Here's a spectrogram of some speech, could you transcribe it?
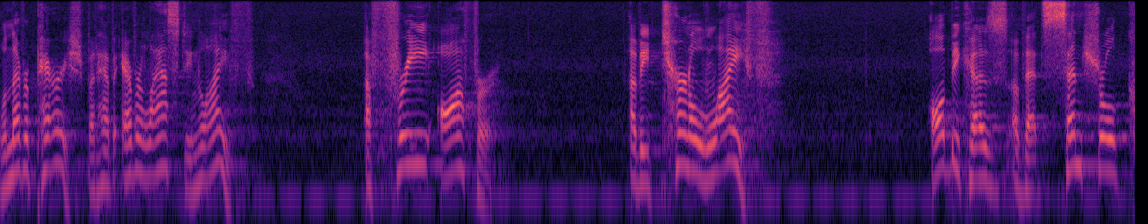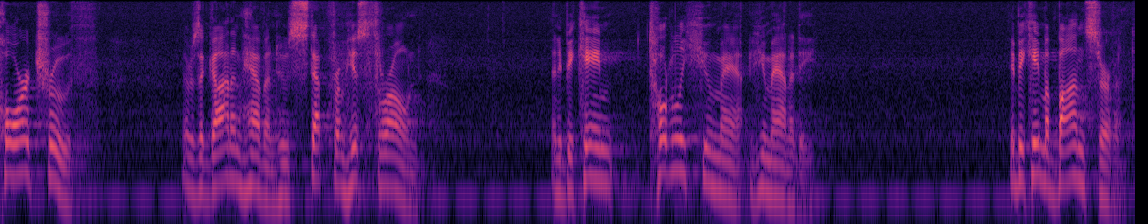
will never perish but have everlasting life. A free offer of eternal life all because of that central core truth. There was a God in heaven who stepped from his throne and he became totally human, humanity. He became a bondservant.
